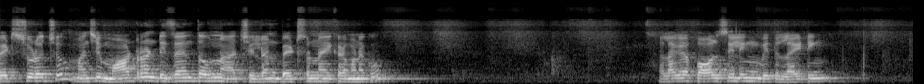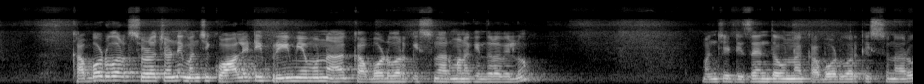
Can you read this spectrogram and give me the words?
బెడ్స్ చూడొచ్చు. మంచి మోడ్రన్ డిజైన్తో ఉన్న చిల్డ్రన్ బెడ్స్ ఉన్నాయి ఇక్కడ మనకు. అలాగే fall ceiling with lighting. Cupboard works చూడొచ్చండి. మంచి క్వాలిటీ ప్రీమియం ఉన్న కబోర్డ్ వర్క్ ఇస్తున్నారు మనకి ఇందులో వీళ్ళు. మంచి డిజైన్తో ఉన్న కబోర్డ్ వర్క్ ఇస్తున్నారు.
